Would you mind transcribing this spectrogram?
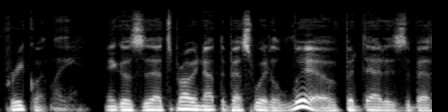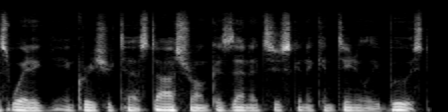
frequently. And he goes, that's probably not the best way to live, but that is the best way to increase your testosterone because then it's just going to continually boost.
